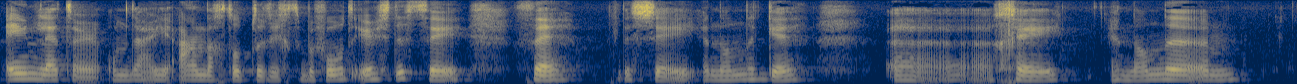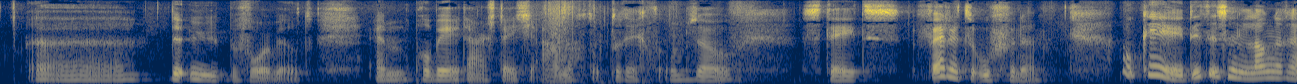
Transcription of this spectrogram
één letter om daar je aandacht op te richten. Bijvoorbeeld eerst de C, the, de C en dan de G, G en dan de, de U bijvoorbeeld. En probeer daar steeds je aandacht op te richten om zo steeds verder te oefenen. Oké, dit is een langere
